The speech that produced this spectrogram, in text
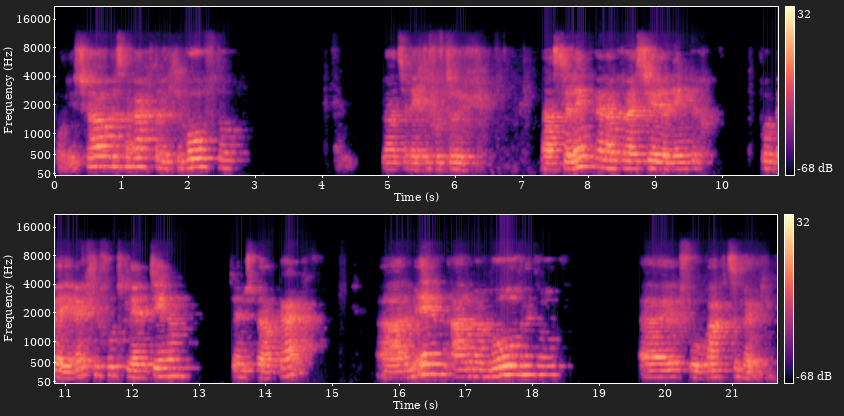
Rol je schouders naar achter, richt je hoofd op. Plaats je rechtervoet terug naast je linker en dan kruis je je linker voorbij je rechtervoet, kleine tenen zijn bij elkaar. Adem in, adem naar boven het hoofd. Uit, voorwaartse buiging.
